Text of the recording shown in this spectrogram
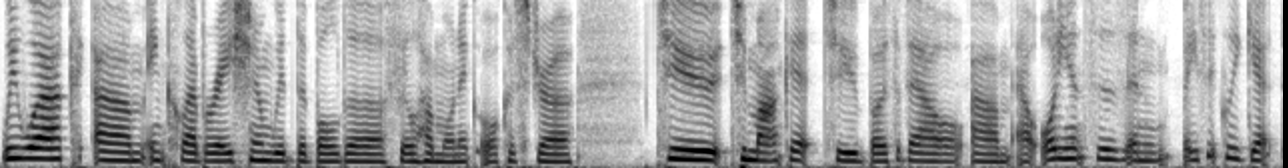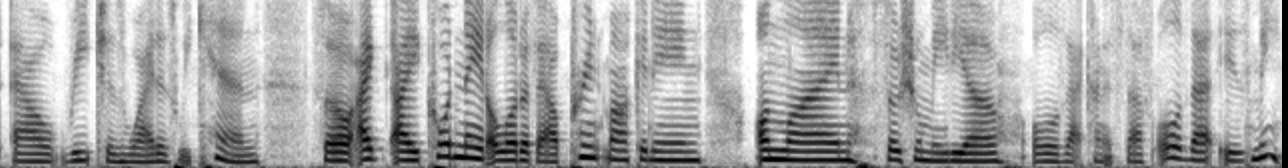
we work um, in collaboration with the Boulder Philharmonic Orchestra to to market to both of our um, our audiences and basically get our reach as wide as we can. So I, I coordinate a lot of our print marketing, online, social media, all of that kind of stuff. All of that is me.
